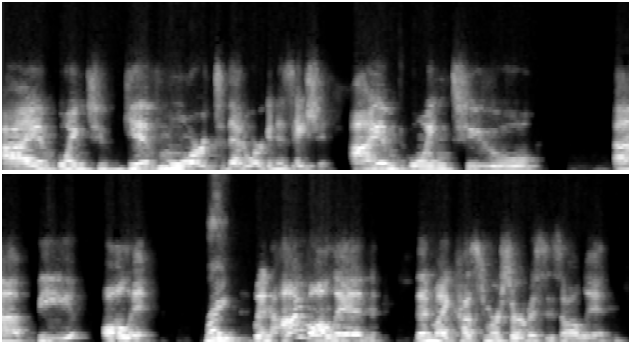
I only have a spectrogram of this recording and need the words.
I am going to give more to that organization. I am going to uh, be all in. Right. When I'm all in, then my customer service is all in.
